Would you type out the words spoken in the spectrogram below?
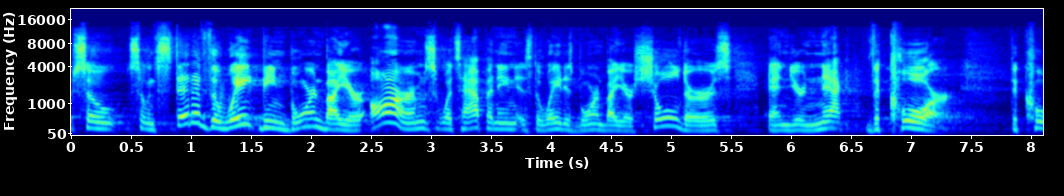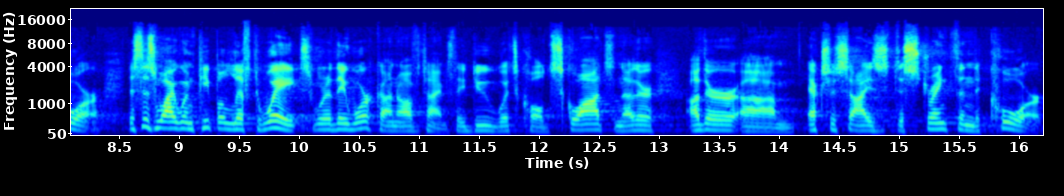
so, so instead of the weight being borne by your arms, what's happening is the weight is borne by your shoulders and your neck, the core. The core. This is why when people lift weights, what do they work on oftentimes? They do what's called squats and other, other um, exercises to strengthen the core,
